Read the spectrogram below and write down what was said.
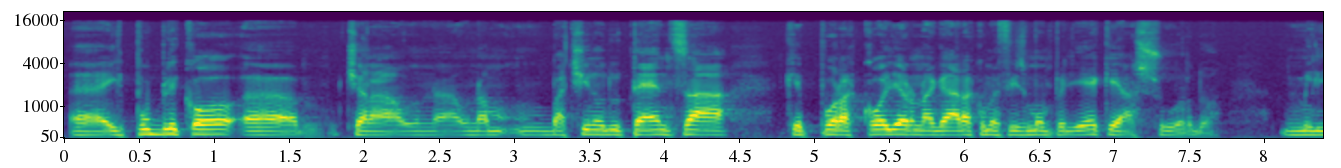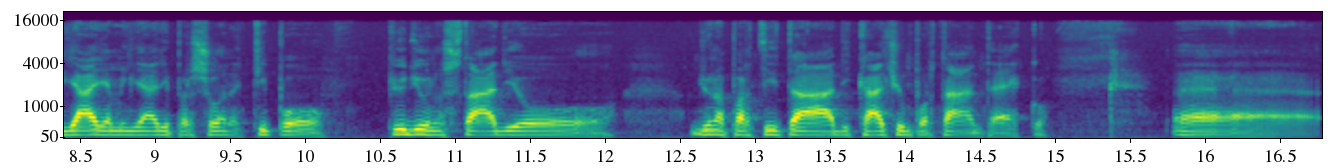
eh, il pubblico, eh, c'era una, una, un bacino d'utenza che può raccogliere una gara come FIS Montpellier che è assurdo, migliaia e migliaia di persone, tipo più di uno stadio, di una partita di calcio importante, ecco. Eh,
